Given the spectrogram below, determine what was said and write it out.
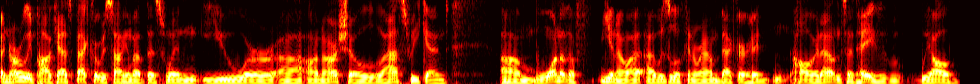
an early podcast. Becker was talking about this when you were uh, on our show last weekend. Um, one of the, you know, I, I, was looking around. Becker had hollered out and said, "Hey, we all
